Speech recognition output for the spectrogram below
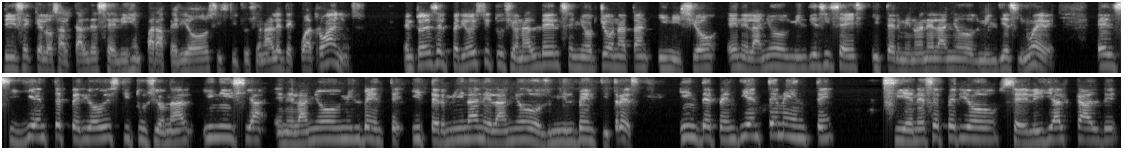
dice que los alcaldes se eligen para periodos institucionales de cuatro años. Entonces, el periodo institucional del señor Jonathan inició en el año 2016 y terminó en el año 2019. El siguiente periodo institucional inicia en el año 2020 y termina en el año 2023, independientemente si en ese periodo se elige alcalde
